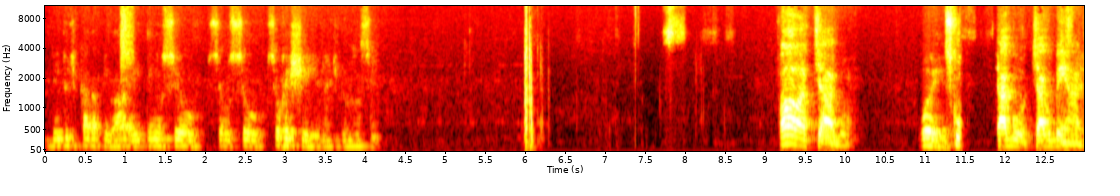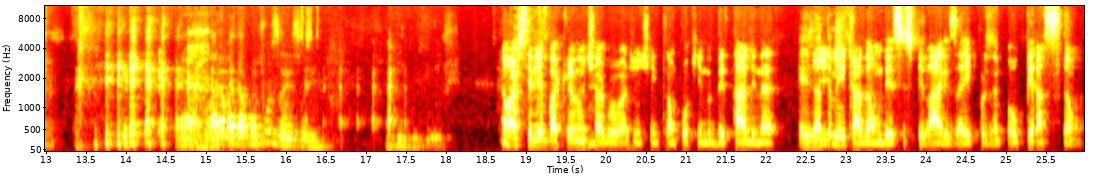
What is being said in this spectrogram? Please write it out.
dentro de cada pilar aí tem o seu seu seu seu recheio, né, digamos assim. Fala, Thiago. Oi. Desculpa, Thiago, Thiago Benhaja. É, agora vai dar confusão isso aí. Eu acho que seria bacana, Thiago, a gente entrar um pouquinho no detalhe, né? Exatamente. De, de cada um desses pilares aí, por exemplo, a operação.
